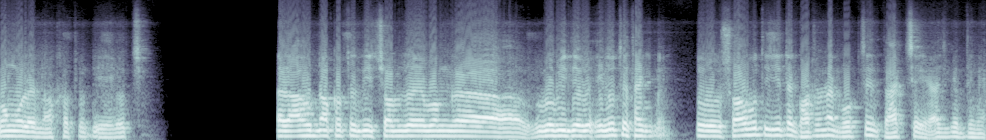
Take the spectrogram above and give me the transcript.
মঙ্গলের নক্ষত্র দিয়ে এগোচ্ছে। রাহুল নক্ষত্র দিয়ে চন্দ্র এবং রবিদেব এগোতে থাকবে। তো সভাপতি যেটা ঘটনা ঘটতে থাকছে আজকের দিনে,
